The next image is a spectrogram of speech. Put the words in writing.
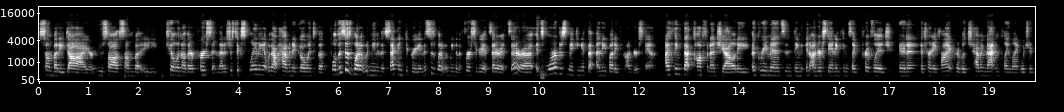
somebody die or you saw somebody kill another person. That is just explaining it without having to go into the, well, this is what it would mean in the second degree and this is what it would mean in the first degree, et cetera, et cetera. It's hmm. more of just making it that anybody can understand. I think that confidentiality agreements and thing in understanding things like privilege and attorney-client privilege, having that in plain language would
